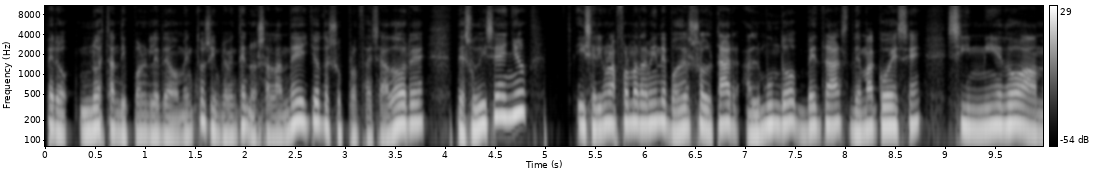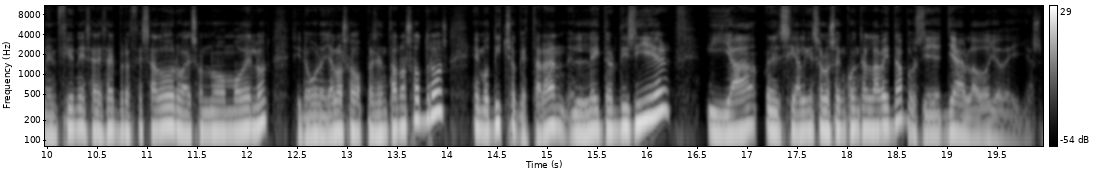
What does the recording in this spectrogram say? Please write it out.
pero no están disponibles de momento, simplemente nos hablan de ellos, de sus procesadores, de su diseño, y sería una forma también de poder soltar al mundo betas de macOS sin miedo a menciones a ese procesador o a esos nuevos modelos, sino bueno, ya los hemos presentado nosotros, hemos dicho que estarán later this year y ya eh, si alguien se los encuentra en la beta, pues ya, he hablado yo de ellos.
